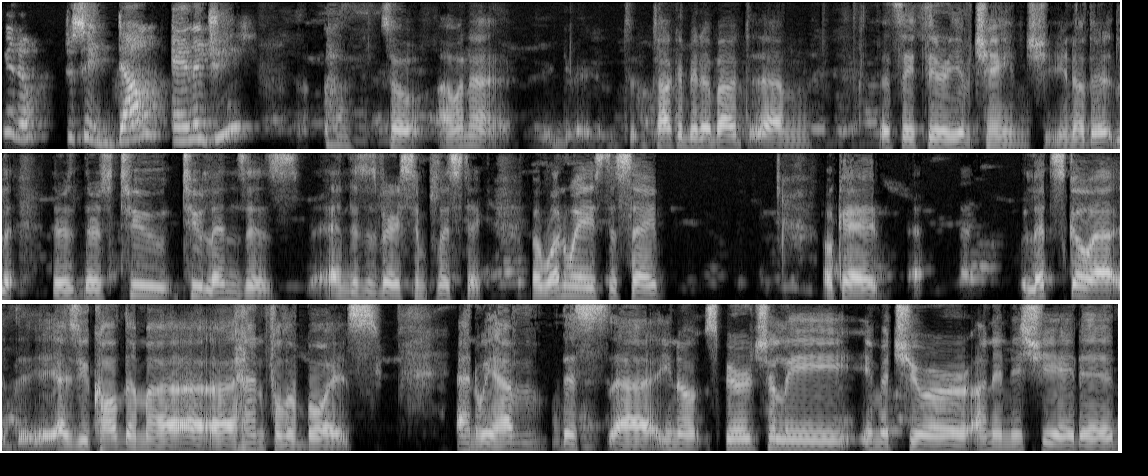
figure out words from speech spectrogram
You know, to say dumb energy. So I want to talk a bit about, um, let's say, theory of change. You know, there, there's there's two two lenses, and this is very simplistic. But one way is to say okay, let's go, out, as you called them, a, a, handful of boys. And we have this, uh, you know, spiritually immature, uninitiated,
